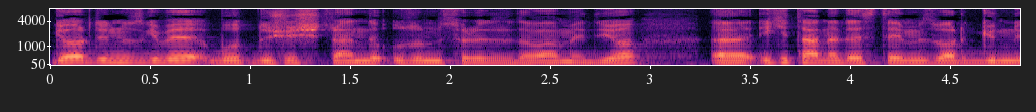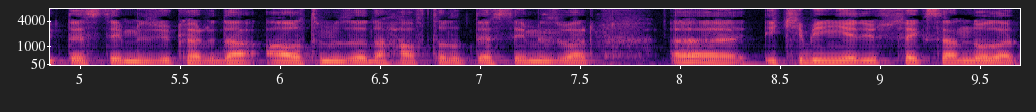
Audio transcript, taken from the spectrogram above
Gördüğünüz gibi bu düşüş trendi uzun bir süredir devam ediyor. Ee, iki tane desteğimiz var. Günlük desteğimiz yukarıda. Altımızda da haftalık desteğimiz var. Ee, 2780 dolar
